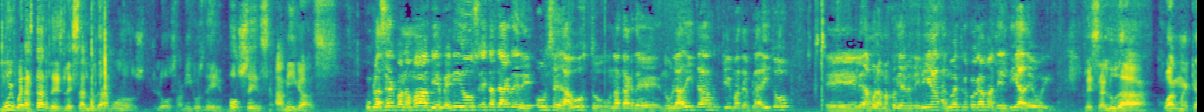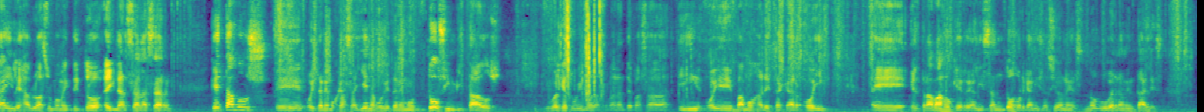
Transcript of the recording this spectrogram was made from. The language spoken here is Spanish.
Muy buenas tardes, les saludamos los amigos de Voces Amigas. Un placer Panamá, bienvenidos esta tarde de 11 de agosto, una tarde nubladita, un clima templadito. Eh, le damos la más cordial bienvenida a nuestro programa del día de hoy. Les saluda Juan Macay, les habló hace un momentito Einar Salazar, que estamos, eh, hoy tenemos casa llena porque tenemos dos invitados igual que tuvimos la semana antepasada, y hoy vamos a destacar hoy eh, el trabajo que realizan dos organizaciones no gubernamentales.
